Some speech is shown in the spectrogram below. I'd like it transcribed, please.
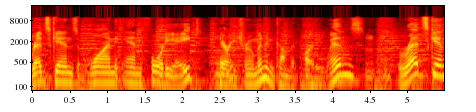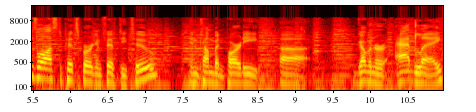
Redskins won in 48. Harry Truman, incumbent party, wins. Redskins lost to Pittsburgh in 52. Incumbent party, uh, Governor Adlai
